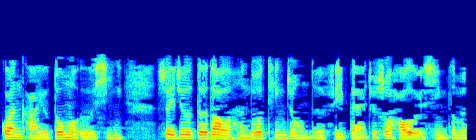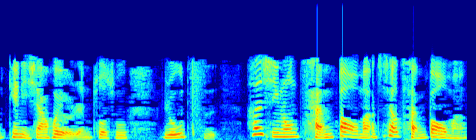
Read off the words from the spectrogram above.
关卡有多么恶心，所以就得到了很多听众的 feedback，就说好恶心，怎么天底下会有人做出如此？他形容残暴吗？这叫残暴吗？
